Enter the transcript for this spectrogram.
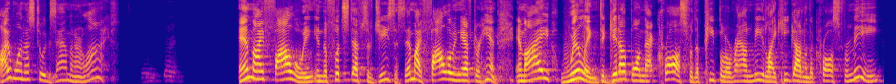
I want us to examine our lives. Am I following in the footsteps of Jesus? Am I following after him? Am I willing to get up on that cross for the people around me like he got on the cross for me?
